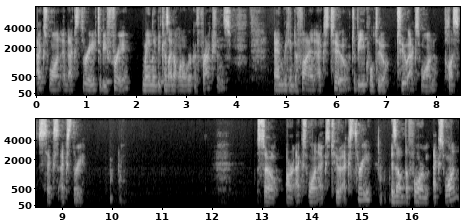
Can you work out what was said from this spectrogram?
x1 and x3 to be free, mainly because I don't want to work with fractions. And we can define x2 to be equal to 2x1 plus 6x3. So our x1, x2, x3 is of the form x1,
